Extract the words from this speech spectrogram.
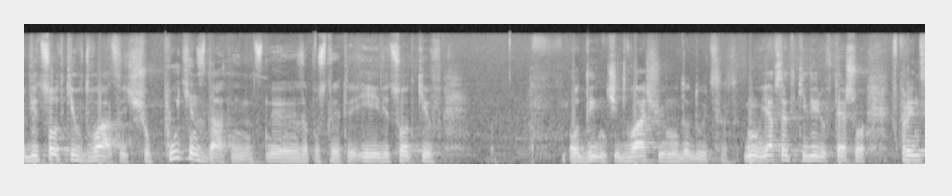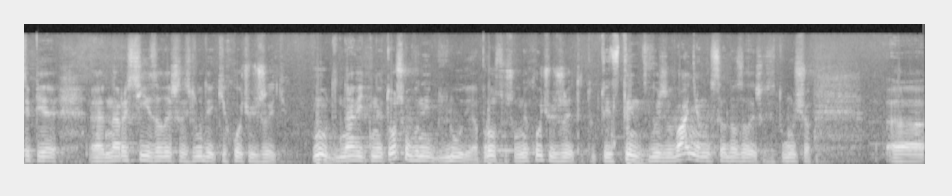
відсотків 20, що Путін здатний е, запустити, і відсотків один чи два, що йому дадуть це. Ну я все-таки вірю в те, що в принципі е, на Росії залишились люди, які хочуть жити. Ну навіть не то, що вони люди, а просто що вони хочуть жити. Тобто інстинкт виживання в них все одно залишився, тому що е,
